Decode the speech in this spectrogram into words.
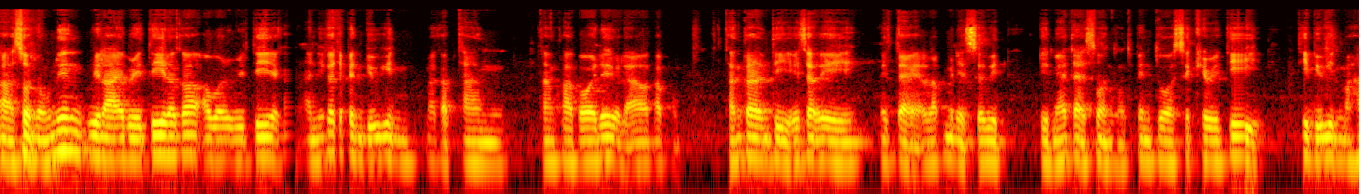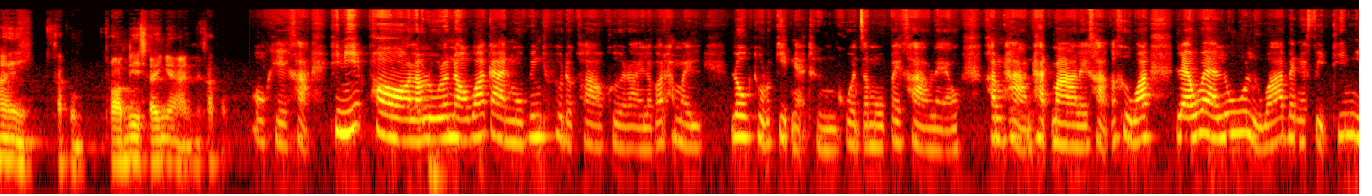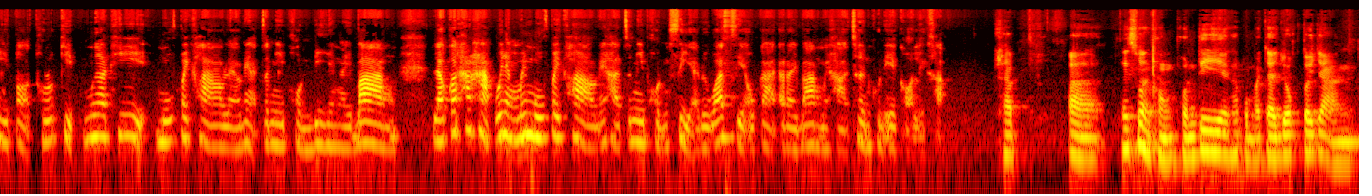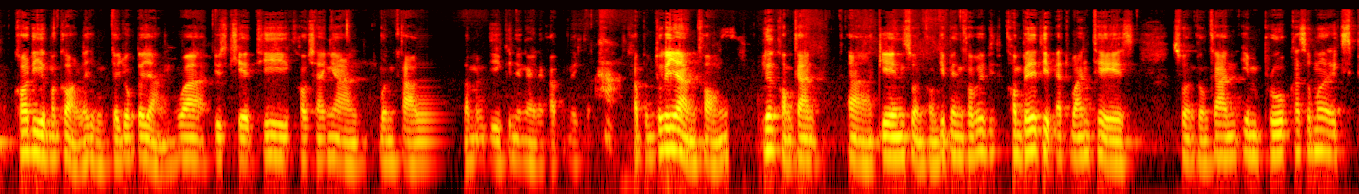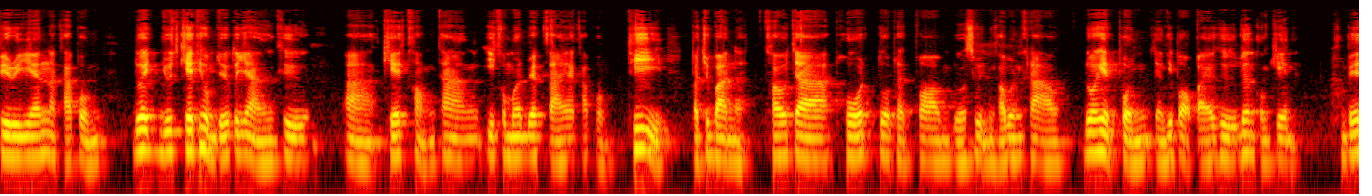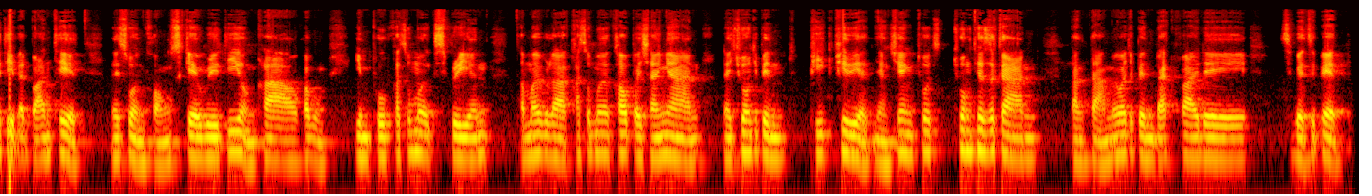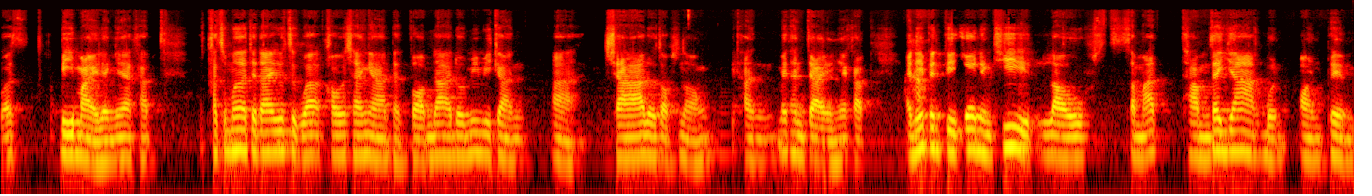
อส่วนของเรื่อง reliability แล้วก็ availability อันนี้ก็จะเป็น built in มากับทางทาง cloud provider อยู่แล้วครับผมทั้งการันตี SLA ในแต่รับ managed service หรือแม้แต่ส่วนของที่เป็นตัว security ที่ built in มาให้ครับผมพร้อมที่จะใช้งานนะครับผม โอเคค่ะ ทีนี้พอเรารู้แล้วเนาะว่าการ moving to the cloud คืออะไร แล้วก็ทำไมโลกธุรกิจเนี่ยถึงควรจะ move ไป cloud แล้วคำถามถัดมาเลยค่ะ ก็คือว่าแล้ว value หรือว่า benefit ที่มีต่อธุรกิจเมื่อที่ move ไป cloud แล้วเนี่ยจะมีผลดียังไงบ้าง แล้วก็ถ้าหากว่ายังไม่ move ไป cloud เนี่ยค่ะจะมีผลเสียหรือว่าเสียโอกาสอะไรบ้างไหมคะเชิญคุณเอก่อนเลยค่ะ ครับในส่วนของผลดีครับผมอาจจะยกตัวอย่างข้อดีมาก่อนแล้วผมจะยกตัวอย่างว่า use case ที่เขาใช้งานบนคลาวด์ แล้วมันดีขึ้นยังไงนะครับครับผมตัวอย่างของเรื่องของการ gain ส่วนของที่เป็น competitive advantage ส่วนของการ improve customer experience นะครับผมด้วย use case ที่ผมจะยกตัวอย่างคือเคสของทาง e-commerce website ครับผมที่ปัจจุบันอะเขาจะ host ตัวแพลตฟอร์ม หรือ service ของเขาบน cloud ด้วยเหตุผลอย่างที่บอกไปก็คือเรื่องของเกณฑ์ competitive advantage ในส่วนของ scalability ของ cloud ครับผม improve customer experience ทำให้เวลา customer เข้าไปใช้งานในช่วงที่เป็น peak period อย่างเช่นช่วงเทศกาลต่างๆ ไม่ว่าจะเป็น Black Friday 11 11หรือว่าปีใหม่อะไรเงี้ยครับ customer จะได้รู้สึกว่าเขาใช้งานแพลตฟอร์มได้ โดยไม่มีการอ่าช้าหรือตอบสนองไม่ทันไม่ทันใจอย่างเงี้ยครับ อันนี้เป็น feature หนึ่งที่เราสามารถทำได้ยากบน on-prem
